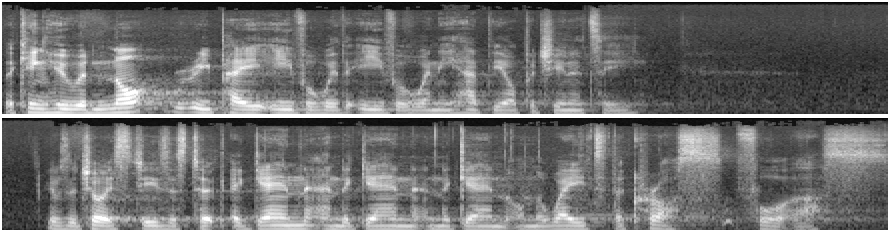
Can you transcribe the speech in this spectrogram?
The king who would not repay evil with evil when he had the opportunity. It was a choice Jesus took again and again and again on the way to the cross for us.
